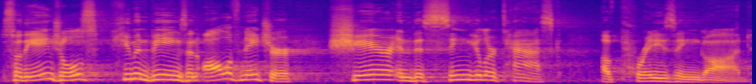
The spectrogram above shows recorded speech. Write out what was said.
So the angels, human beings, and all of nature share in this singular task of praising God.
